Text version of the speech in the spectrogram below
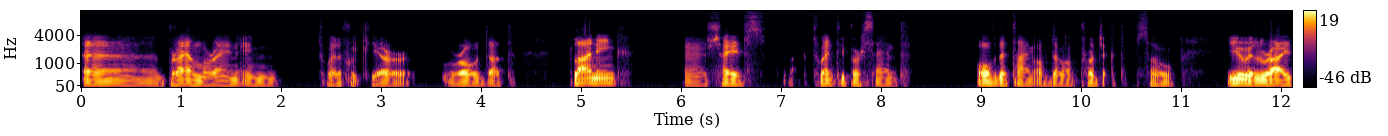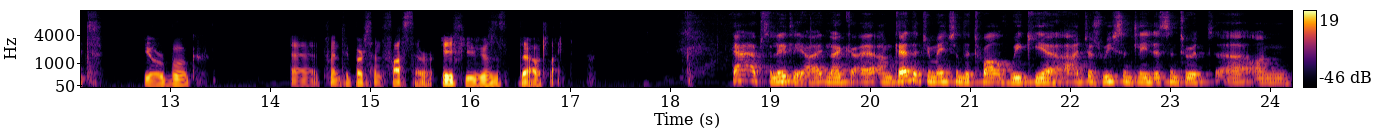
uh, Brian Moran in 12 Week Year wrote that planning uh, shaves like 20% of the time of the long project. So you will write your book 20% uh, faster if you use the outline. Yeah, absolutely. I like. I, am glad that you mentioned the 12 week year. I just recently listened to it uh, on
